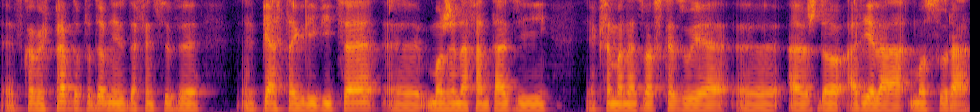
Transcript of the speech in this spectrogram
w kogoś prawdopodobnie z defensywy Piasta Gliwice, może na fantazji, jak sama nazwa wskazuje, aż do Ariela Mosura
